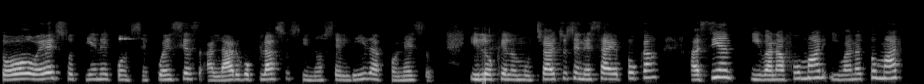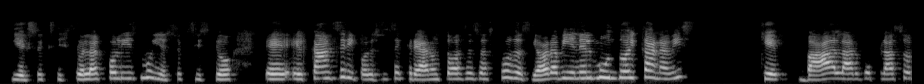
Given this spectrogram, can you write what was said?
Todo eso tiene consecuencias a largo plazo si no se lida con eso. Y lo que los muchachos en esa época hacían, iban a fumar, iban a tomar, y eso existió el alcoholismo y eso existió eh, el cáncer, y por eso se crearon todas esas cosas. Y ahora viene el mundo del cannabis, que va a largo plazo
